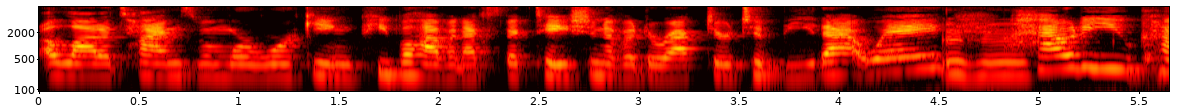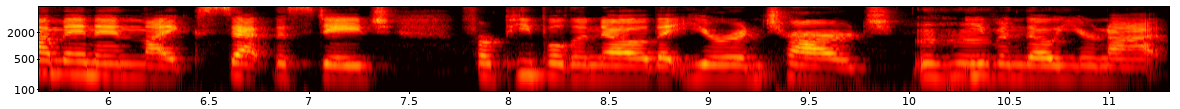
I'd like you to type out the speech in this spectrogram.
a lot of times when we're working, people have an expectation of a director to be that way. Mm-hmm. How do you come in and like set the stage? For people to know that you're in charge, mm-hmm. even though you're not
